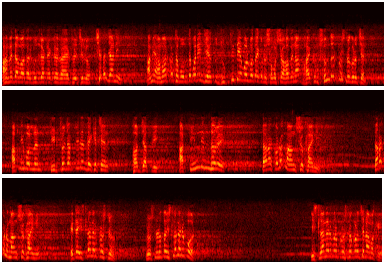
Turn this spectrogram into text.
আহমেদাবাদ আর গুজরাটে একটা রায়ট হয়েছিল, সেটা জানি। আমি আমার কথা বলতে পারি, যেহেতু যুক্তি দিয়ে বলব তাই কোনো সমস্যা হবে না। ভাই খুব সুন্দর প্রশ্ন করেছেন। আপনি বললেন তীর্থযাত্রীদের দেখেছেন, হজযাত্রী, আর তিন দিন ধরে তারা কোনো মাংস খায়নি। তারা কোনো মাংস খায়নি। এটা ইসলামের প্রশ্ন। প্রশ্নটা তো ইসলামের উপর। ইসলামের উপর প্রশ্ন করেছেন আমাকে।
